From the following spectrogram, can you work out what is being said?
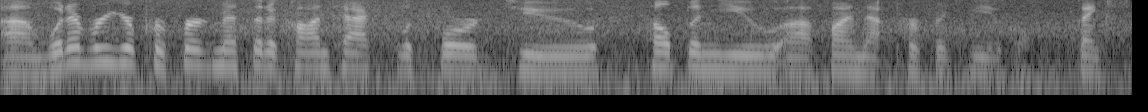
um, whatever your preferred method of contact, look forward to helping you uh, find that perfect vehicle. Thanks.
